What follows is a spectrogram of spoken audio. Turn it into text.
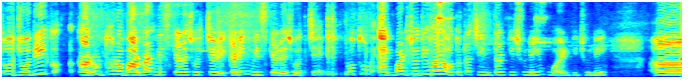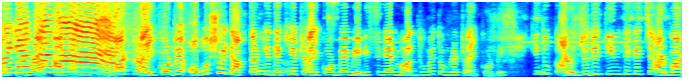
তো যদি কারোর ধরো বারবার মিসক্যারেজ হচ্ছে রেকারিং মিসক্যারেজ হচ্ছে, প্রথম একবার যদি হয়, অতটা চিন্তার কিছু নেই, ভয়ের কিছু নেই। তোমরা আবার দ্বিতীয়বার ট্রাই করবে। অবশ্যই ডাক্তারকে দেখিয়ে ট্রাই করবে মেডিসিনের মাধ্যমে তোমরা ট্রাই করবে। কিন্তু কারোর যদি তিন থেকে চারবার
